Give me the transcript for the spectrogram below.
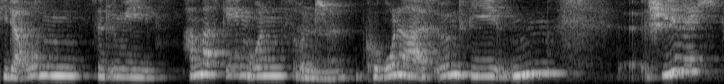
die da oben sind irgendwie, haben was gegen uns und Corona ist irgendwie hm, äh, schwierig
